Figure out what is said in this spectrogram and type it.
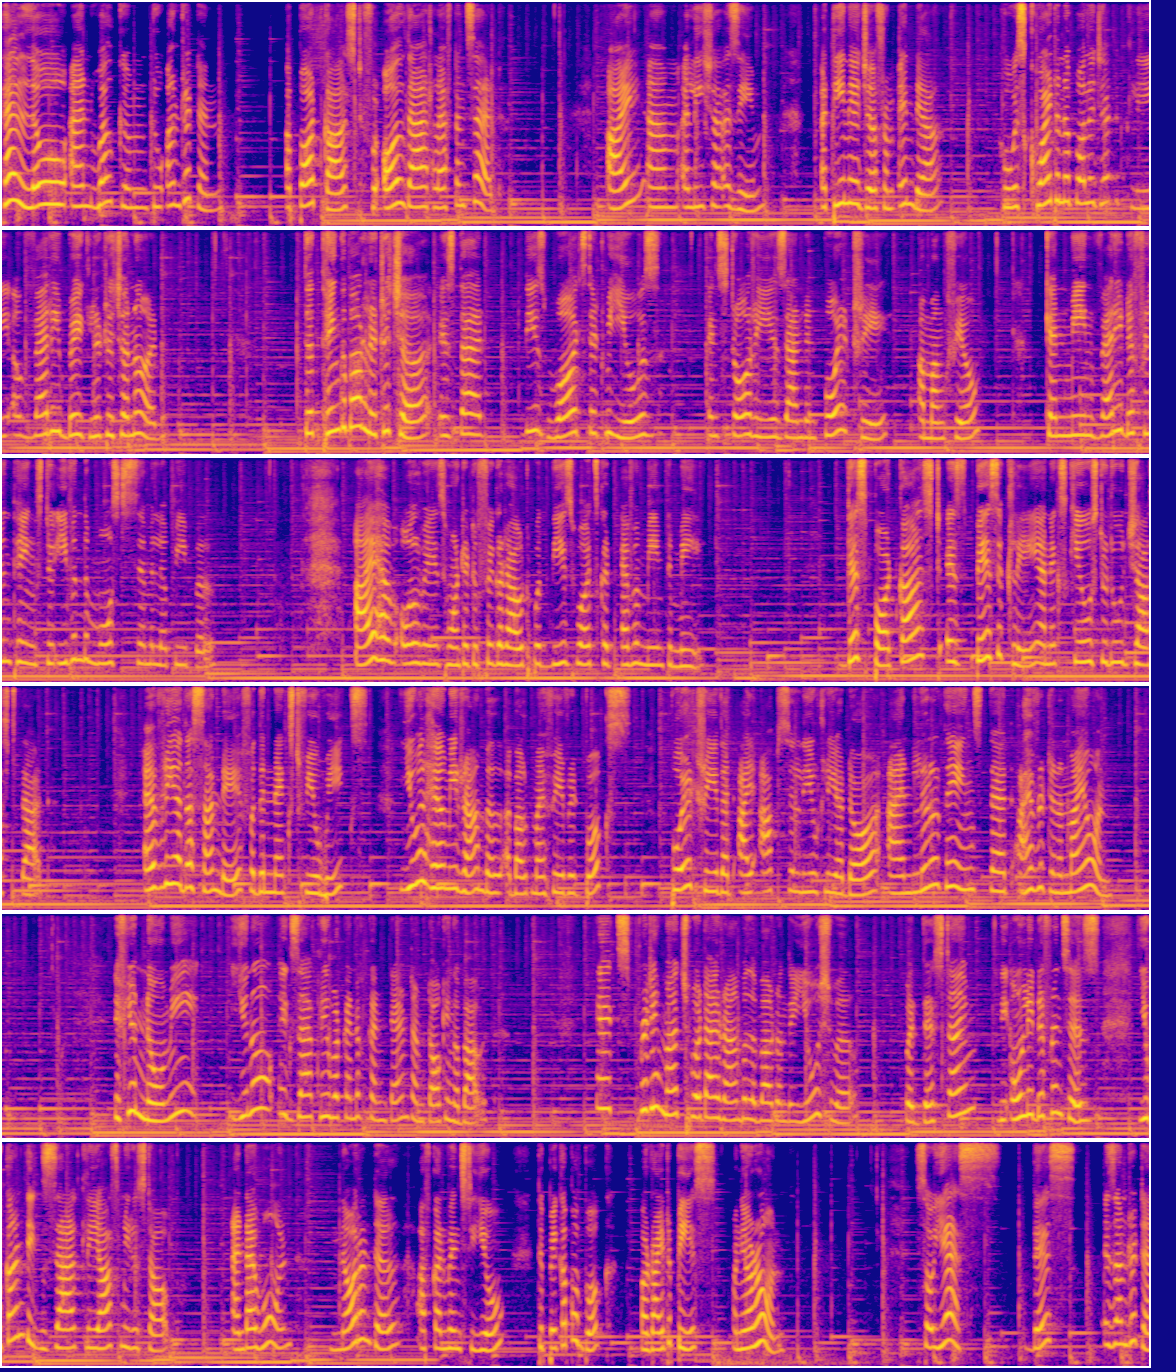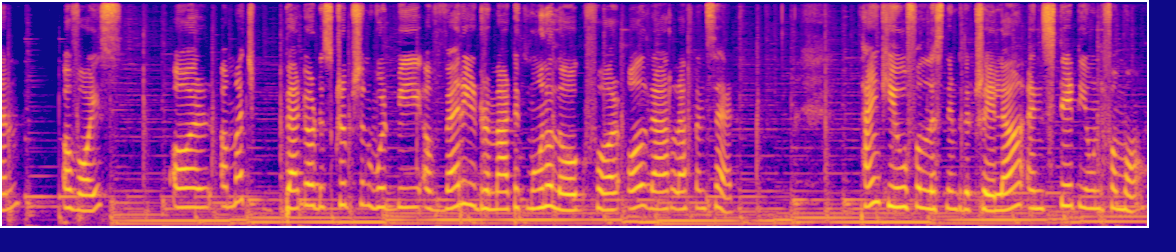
Hello and welcome to Unwritten, a podcast for all that left unsaid. I am Alisha Azeem, a teenager from India who is quite unapologetically a very big literature nerd. The thing about literature is that these words that we use in stories and in poetry, among few, can mean very different things to even the most similar people. I have always wanted to figure out what these words could ever mean to me. This podcast is basically an excuse to do just that. Every other Sunday for the next few weeks, you will hear me ramble about my favorite books, poetry that I absolutely adore, and little things that I have written on my own. If you know me, you know exactly what kind of content I'm talking about. It's pretty much what I ramble about on the usual, but this time, the only difference is you can't exactly ask me to stop. And I won't, not until I've convinced you to pick up a book or write a piece on your own. So, yes, this is Unwritten, a voice or a much better description would be a very dramatic monologue for all that left unsaid. Thank you for listening to the trailer and stay tuned for more.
